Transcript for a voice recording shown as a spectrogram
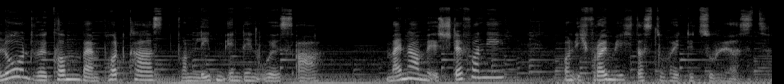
Hallo und willkommen beim Podcast von Leben in den USA. Mein Name ist Stefanie und ich freue mich, dass du heute zuhörst.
